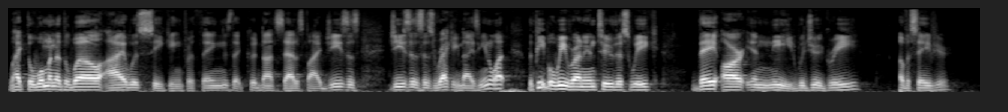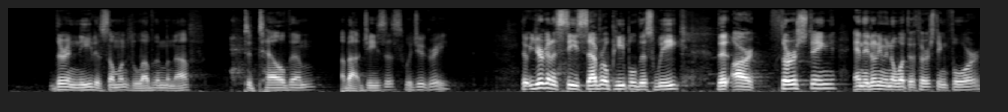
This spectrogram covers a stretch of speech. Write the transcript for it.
Like the woman at the well, I was seeking for things that could not satisfy. Jesus, Jesus is recognizing, you know what? The people we run into this week, they are in need. Would you agree? Of a Savior? They're in need of someone to love them enough to tell them about Jesus. Would you agree? That you're going to see several people this week that are thirsting and they don't even know what they're thirsting for,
